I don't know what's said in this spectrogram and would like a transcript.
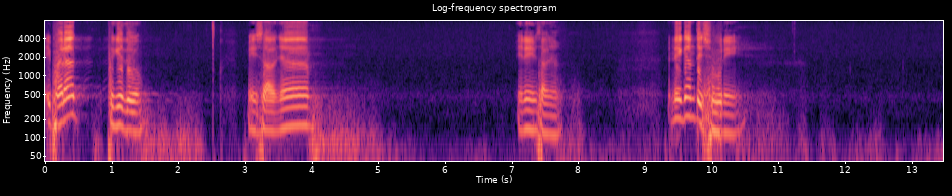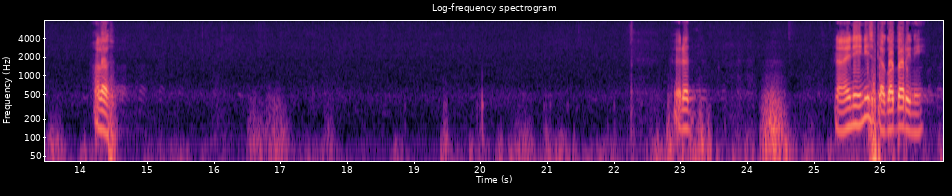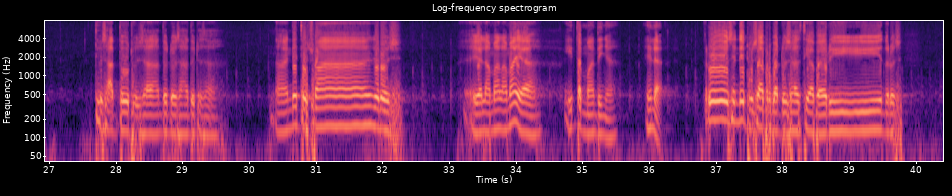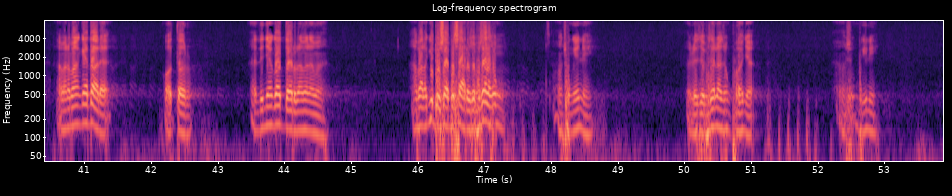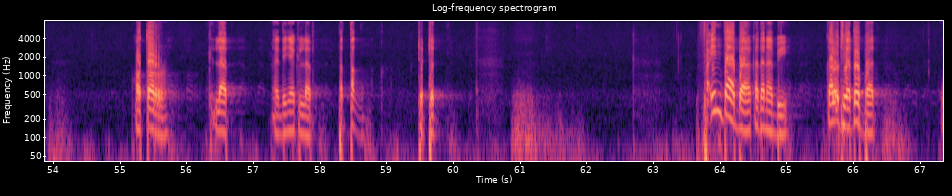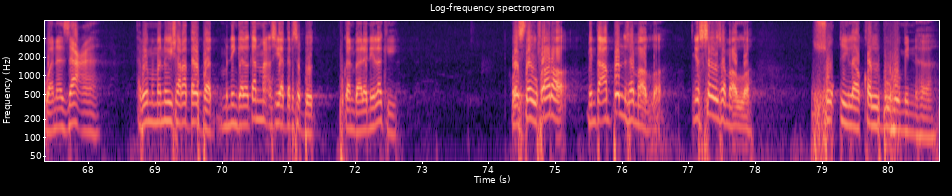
ibarat begitu. Misalnya ini misalnya. Ini kan tisu nih halo. Nah ini ini sudah kotor ini. Dosa satu, dosa satu, dosa satu, dosa. Nah ini dosa terus. Ya lama-lama ya hitam matinya. Ya enggak? Terus ini dosa berbuat dosa setiap hari terus lama-lama kita ada kotor. Nantinya kotor lama-lama. Apalagi dosa besar, dosa besar langsung langsung ini. Dosa besar langsung banyak. Langsung begini. Kotor, gelap, nantinya gelap, petek, dedet. Fa'in taba kata Nabi, kalau dia tobat, wa naza'a tapi memenuhi syarat taubat meninggalkan maksiat tersebut bukan baleni lagi. Wastaghfara minta ampun sama Allah nyesel sama Allah. Suqila qalbuhu minha.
